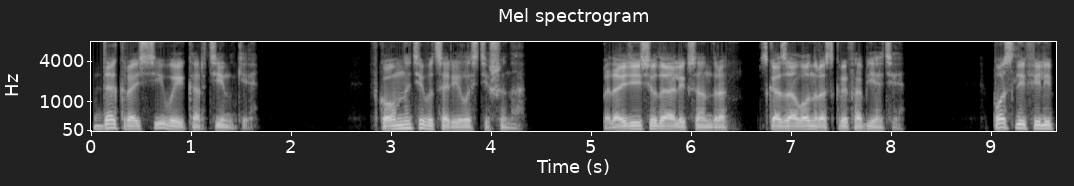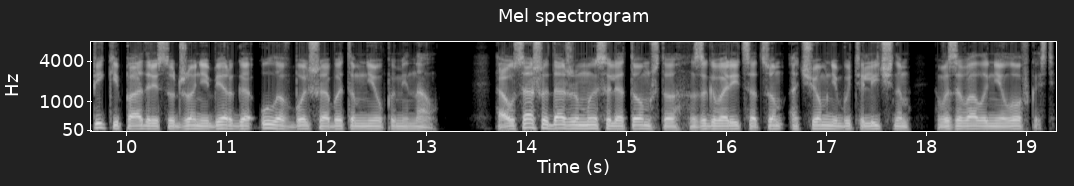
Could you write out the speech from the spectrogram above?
да красивые картинки. В комнате воцарилась тишина. «Подойди сюда, Александра», — сказал он, раскрыв объятия. После Филиппики по адресу Джонни Берга Улов больше об этом не упоминал. А у Саши даже мысль о том, что заговорить с отцом о чем-нибудь личном вызывала неловкость.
